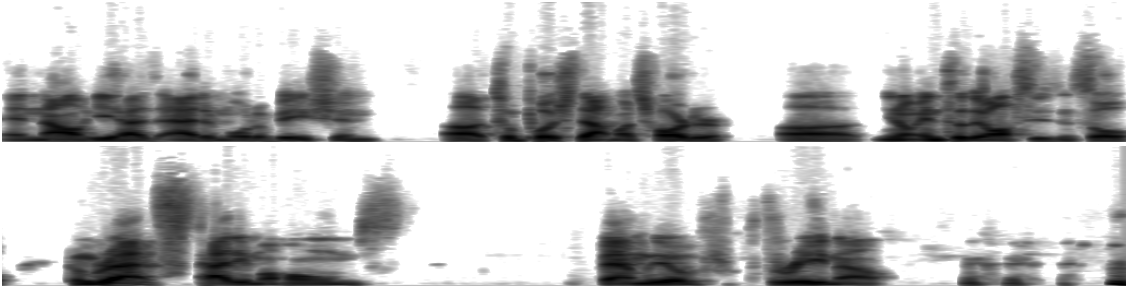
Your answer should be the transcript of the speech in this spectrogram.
And now he has added motivation uh, to push that much harder, uh, you know, into the offseason. So congrats, Patty Mahomes, family of three now.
